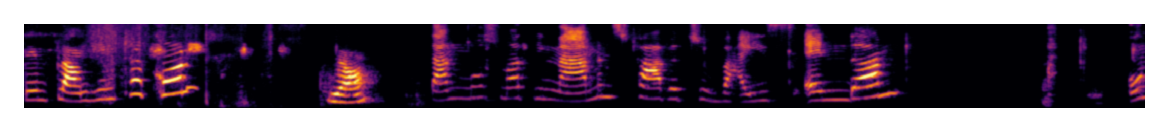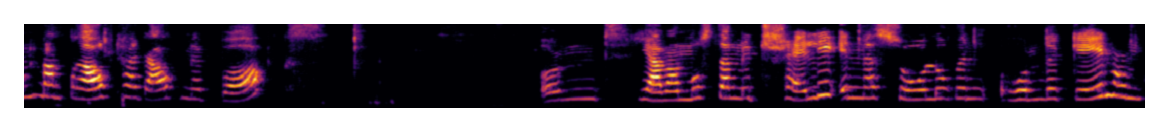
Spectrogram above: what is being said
dem blauen Hintergrund. Ja. Dann muss man die Namensfarbe zu weiß ändern. Und man braucht halt auch eine Box. Und ja, man muss dann mit Shelly in eine Solo-Runde gehen und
